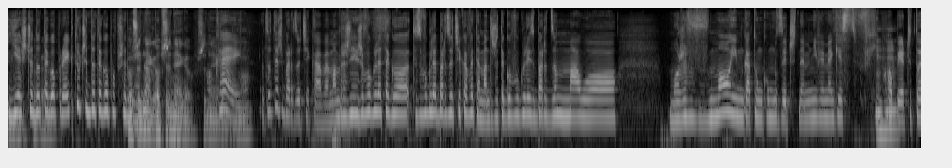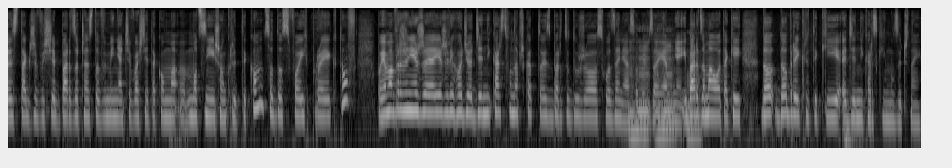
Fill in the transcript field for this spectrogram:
Jeszcze do tego projektu, czy do tego poprzedniego? Poprzedniego, Poprzedniego. poprzedniego. Okej, no. no to też bardzo ciekawe. Mam wrażenie, że w ogóle tego, to jest w ogóle bardzo ciekawy temat, że tego w ogóle jest bardzo mało, może w moim gatunku muzycznym, nie wiem jak jest w hip-hopie, Mhm. czy to jest tak, że wy się bardzo często wymieniacie właśnie taką mocniejszą krytyką co do swoich projektów? Bo ja mam wrażenie, że jeżeli chodzi o dziennikarstwo na przykład, to jest bardzo dużo słodzenia sobie Mhm, wzajemnie mhm, i mhm. bardzo mało takiej do, dobrej krytyki e, dziennikarskiej muzycznej.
